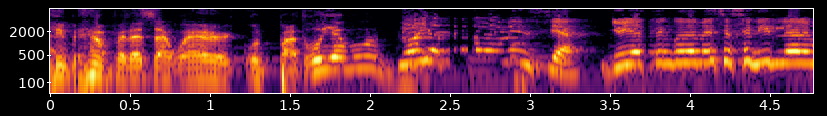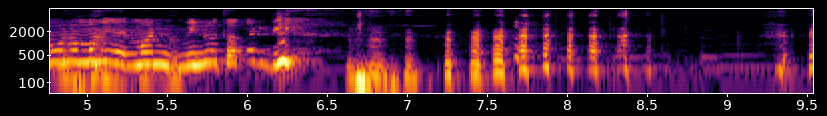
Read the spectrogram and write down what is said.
Sí, pero, pero esa weá es culpa tuya, pues. Yo ya tengo demencia, yo ya tengo demencia senil en algunos minutos del día.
